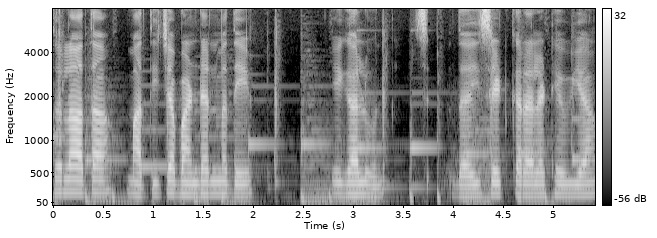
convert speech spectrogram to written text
चला आता मातीच्या भांड्यांमध्ये हे घालून दही सेट करायला ठेवूया.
